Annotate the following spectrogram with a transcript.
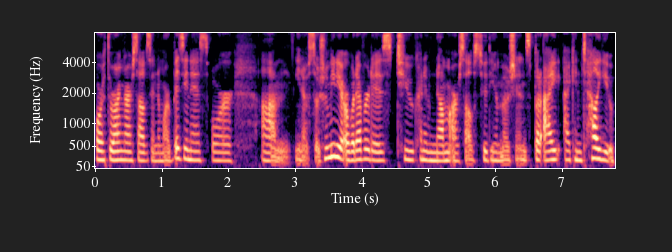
or throwing ourselves into more busyness or um, you know, social media or whatever it is to kind of numb ourselves to the emotions. But I, I can tell you,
